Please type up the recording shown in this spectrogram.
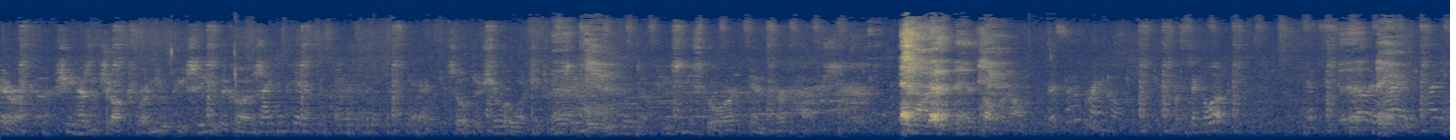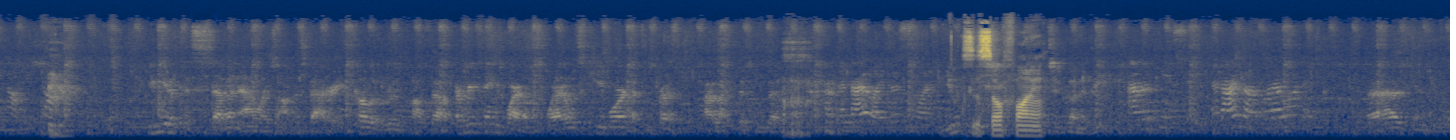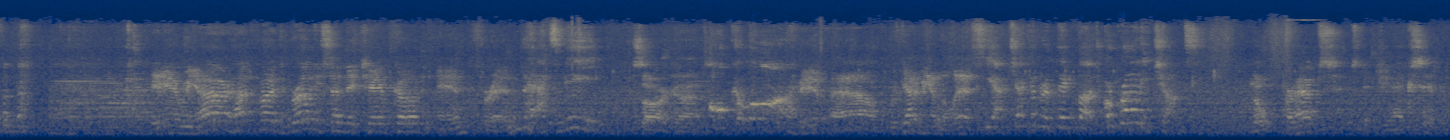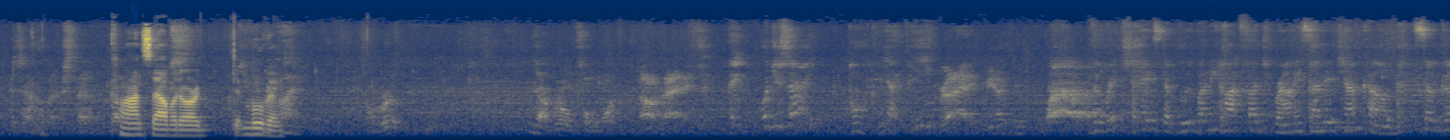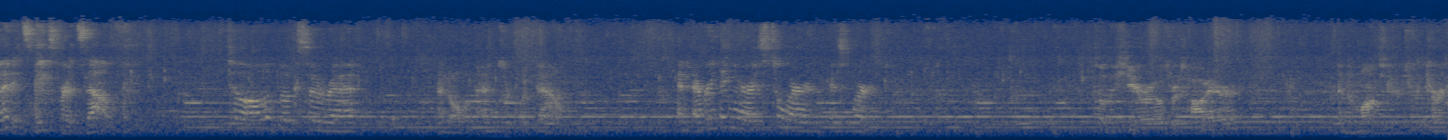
Erica. She hasn't shopped for a new PC because, My computer's the same as any computer. so to show her what she's missing, she built a PC store in her house. Come on, get yourself at home. This is my home. Let's take a look. It's really light. Cutting off shop. You can get up to seven hours on this battery. Color really popped out. Everything's wireless. Wireless keyboard, that's impressive. I like this one better. And I like this one. This is so funny. What's it gonna be? I'm a PC, and I got what I wanted. As usual. Here we are, Hot Fudge Brownie Sundae Champ Cone and friend. That's me. Sorry, guys. Oh, come on. Here, pal. We've got to be on the list. Yeah, check under Thick Fudge or Brownie Chunks. Nope. Perhaps Mr. Jackson is on the list, huh? Come on, Salvador, get moving. Oh, really? We got room for one. All right. Hey, what'd you say? Oh, VIP. Right, VIP. The rich taste of Blue Bunny Hot Fudge Brownie Sundae Gem Cone. So good it speaks for itself. Everything there is to learn is learned. Till the heroes retire and the monsters return.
